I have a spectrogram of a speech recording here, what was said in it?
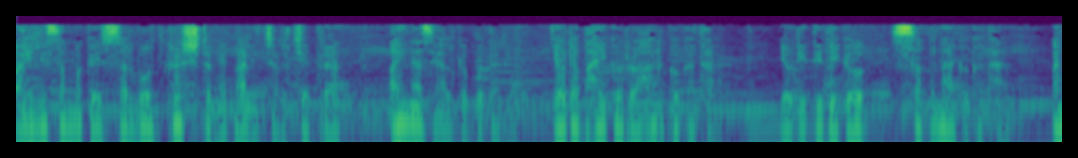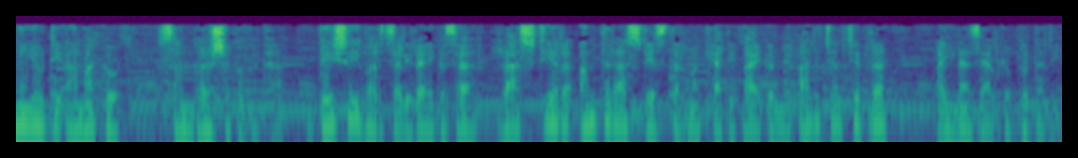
अहिलेसम्मकै सर्वोत्कृष्ट नेपाली चलचित्र ऐना झ्यालको पुतली एउटा भाइको रहरको कथा। एउटी दिदीको सपनाको कथा अनि एउटी आमाको संघर्षको कथा। देशैभर चलिरहेको छ राष्ट्रिय र अन्तर्राष्ट्रिय स्तरमा ख्याति पाएको नेपाली चलचित्र ऐना झ्यालको पुतली।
